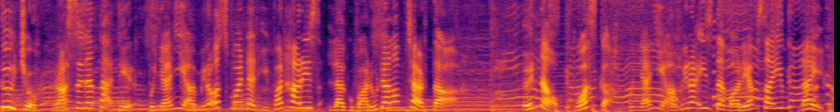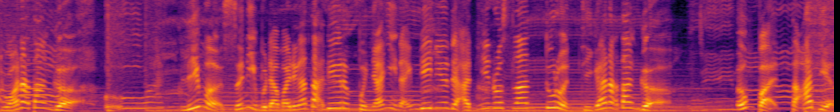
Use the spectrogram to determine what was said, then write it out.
7. Rasa dan Takdir, penyanyi Amira Osman dan Ivan Haris lagu baru dalam carta 6. Puaskah, penyanyi Amira Is dan Mariam Saim naik 2 anak tangga 5. Seni Berdamai Dengan Takdir, penyanyi Naim Daniel dan Adnin Roslan turun 3 anak tangga 4. Tak Adil,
